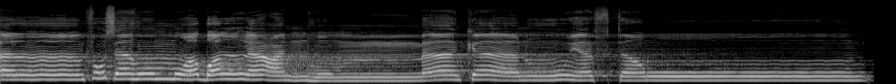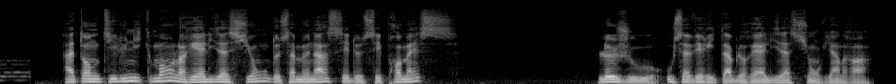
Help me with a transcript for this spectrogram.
أنفسهم وضل عنهم ما كانوا يفترون. Attendent-ils uniquement la réalisation de sa menace et de ses promesses? Le jour où sa véritable réalisation viendra,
